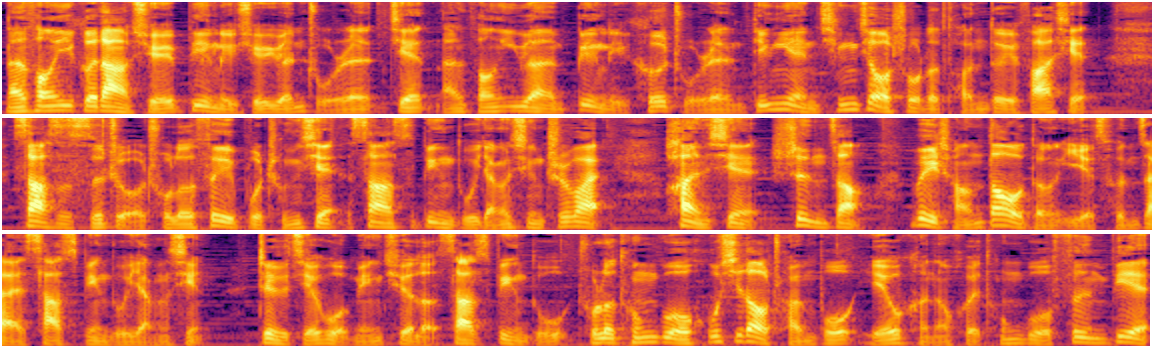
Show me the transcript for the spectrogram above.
南方医科大学病理学原主任兼南方医院病理科主任丁艳青教授的团队发现，SARS 死者除了肺部呈现 SARS 病毒阳性之外，汗腺、肾脏、胃肠道等也存在 SARS 病毒阳性。这个结果明确了 SARS 病毒除了通过呼吸道传播，也有可能会通过粪便、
